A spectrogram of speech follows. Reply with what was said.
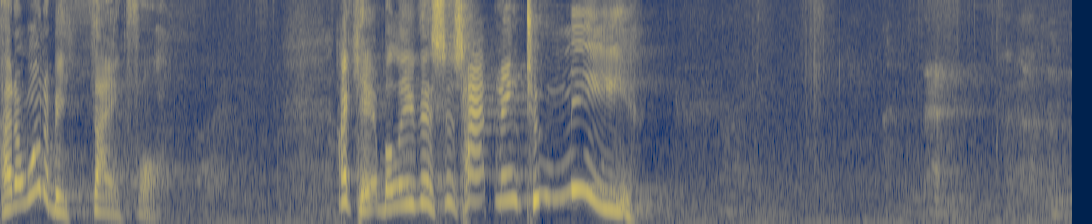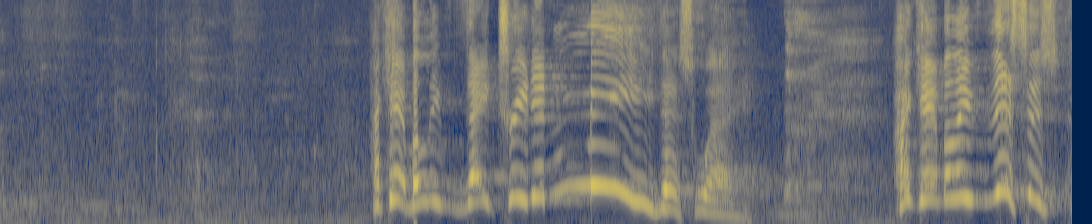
I don't want to be thankful. I can't believe this is happening to me. I can't believe they treated me this way. I can't believe this is.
